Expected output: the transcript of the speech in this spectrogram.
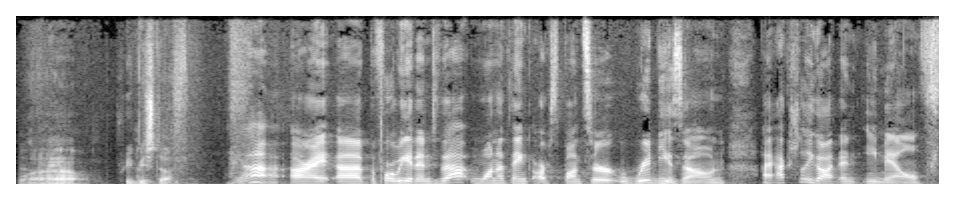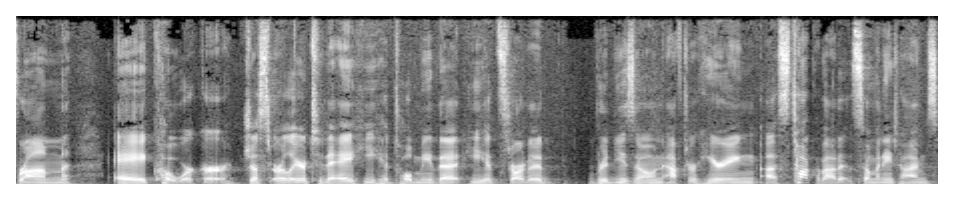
Wow. Creepy stuff. Yeah. All right. Uh, before we get into that, want to thank our sponsor, Riduzone. I actually got an email from a coworker just earlier today. He had told me that he had started Riduzone after hearing us talk about it so many times.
